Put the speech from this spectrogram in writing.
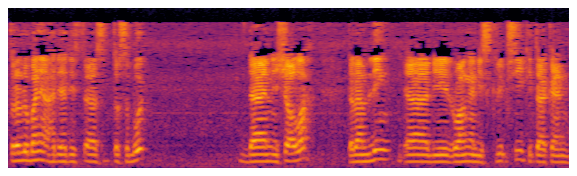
terlalu banyak hadis-hadis uh, tersebut dan insya-Allah dalam link uh, di ruangan deskripsi kita akan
